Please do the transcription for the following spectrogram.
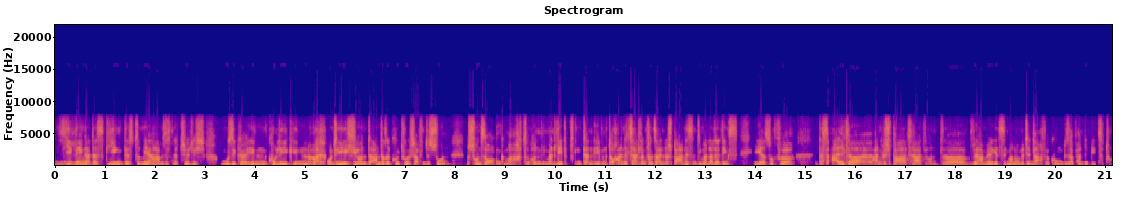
Je länger das ging, desto mehr haben sich natürlich MusikerInnen, KollegInnen und ich und andere Kulturschaffende schon, schon Sorgen gemacht. Und man lebt dann eben doch eine Zeit lang von seinen Ersparnissen, die man allerdings eher so für das Alter äh, angespart hat. Und äh, wir haben ja jetzt immer noch mit den Nachwirkungen dieser Pandemie Pandemie zu tun.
